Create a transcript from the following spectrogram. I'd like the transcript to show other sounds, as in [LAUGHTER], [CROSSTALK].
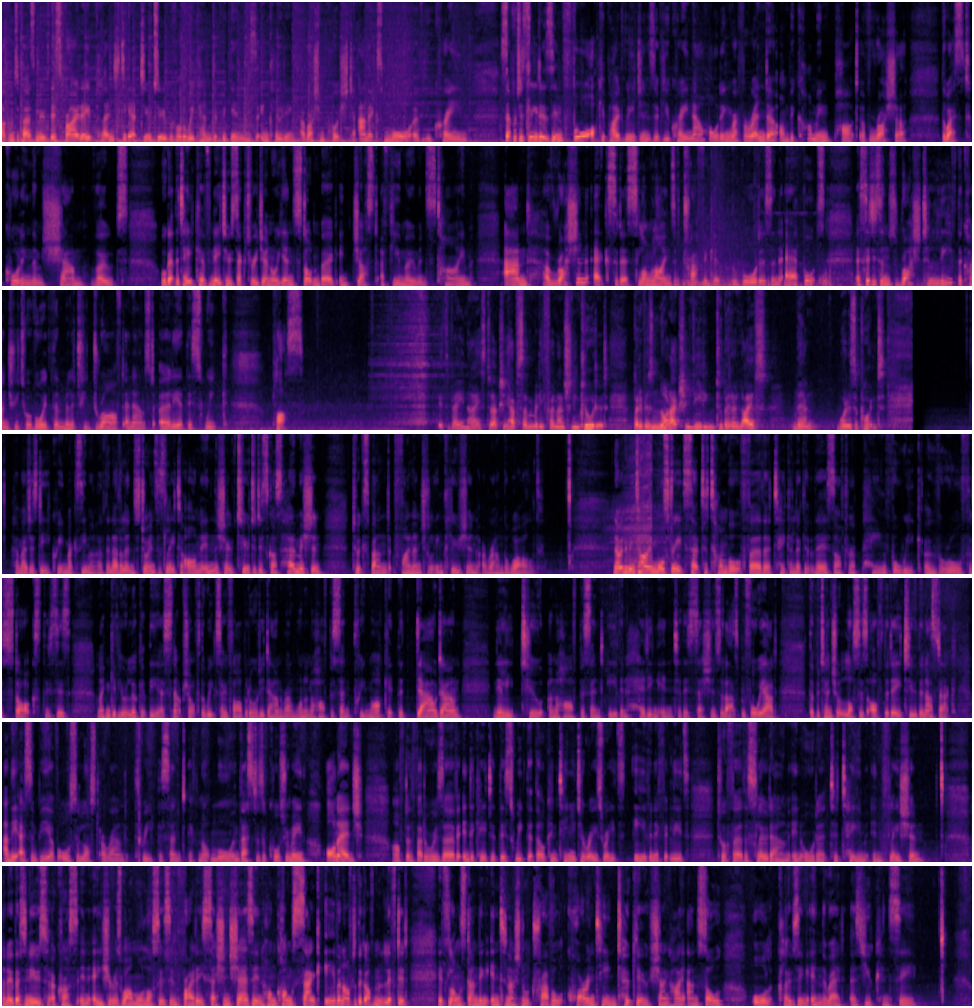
welcome to First Move this Friday. Plenty to get to too before the weekend begins, including a Russian push to annex more of Ukraine. Separatist leaders in four occupied regions of Ukraine now holding referenda on becoming part of Russia. The West calling them sham votes. We'll get the take of NATO Secretary General Jens Stoltenberg in just a few moments' time. And a Russian exodus, long lines of traffic at the borders and airports as citizens rush to leave the country to avoid the military draft announced earlier this week. Plus, it's very nice to actually have somebody financially included, but if it's not actually leading to better lives, then what is the point? Her Majesty Queen Maxima of the Netherlands joins us later on in the show too to discuss her mission to expand financial inclusion around the world. Now, in the meantime, Wall Street set to tumble further. Take a look at this after a painful week overall for stocks. This is, and I can give you a look at the uh, snapshot for the week so far, but already down around 1.5% pre market. The Dow down nearly 2.5%, even heading into this session. So that's before we add the potential losses of the day too. The Nasdaq and the S&P have also lost around 3%, if not more. Investors, of course, remain on edge after the Federal Reserve indicated this week that they'll continue to raise rates even if it leads to a further slowdown in order to tame inflation. And no better news across in Asia as well. More losses in Friday's session. Shares in Hong Kong sank even after the government lifted its long-standing international travel quarantine. Tokyo, Shanghai, and Seoul all closing in the red, as you can see.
